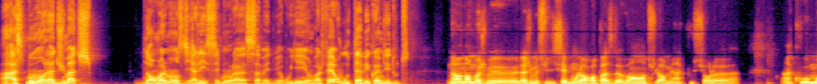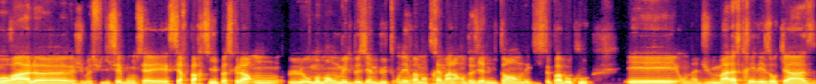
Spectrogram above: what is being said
À, ce moment-là du match, normalement, on se dit, allez, c'est bon, là, ça va être verrouillé et on va le faire, ou t'avais quand même des doutes? Non, non, moi, là, je me suis dit, c'est bon, leur repasse devant, tu leur mets un coup sur le, un coup au moral. Euh, je me suis dit, c'est bon, c'est reparti. Parce que là, on, au moment où on met le deuxième but, on est vraiment très mal. Hein. En deuxième mi-temps, on n'existe pas beaucoup. Et on a du mal à se créer des occasions.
